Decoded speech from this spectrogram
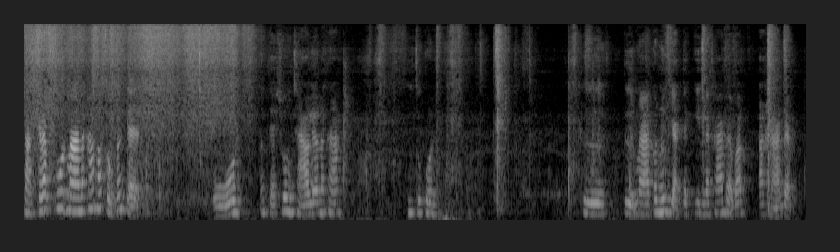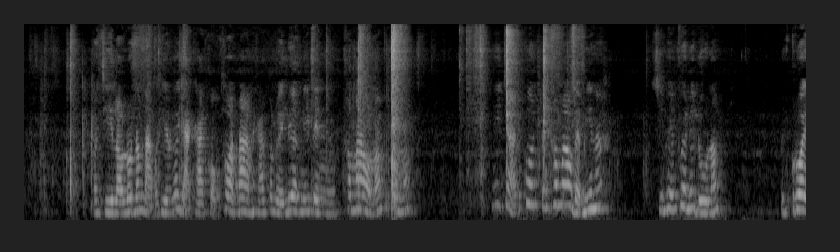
สั่งกร็บฟูดมานะคะ มาส่งตั้งแต่ โอ้ตั้งแต่ช่วงเช้าแล้วนะคะนี่ทุกคน คือตื่นมาก็นึกอยากจะกินนะคะ แบบว่าอาหารแบบบางทีเราลดน้ำหนักบางทีเราก็อยากทานของทอดบ้างนะคะ ก็เลยเลือกนี่เป็นข้าวเม่าเนาะทุกคนเนาะนี่จ้ะทุกคนเป็นข้าวเม่าแบบนี้นะชิมให้เพื่อนได้ดูเนาะเป็นกล้วย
